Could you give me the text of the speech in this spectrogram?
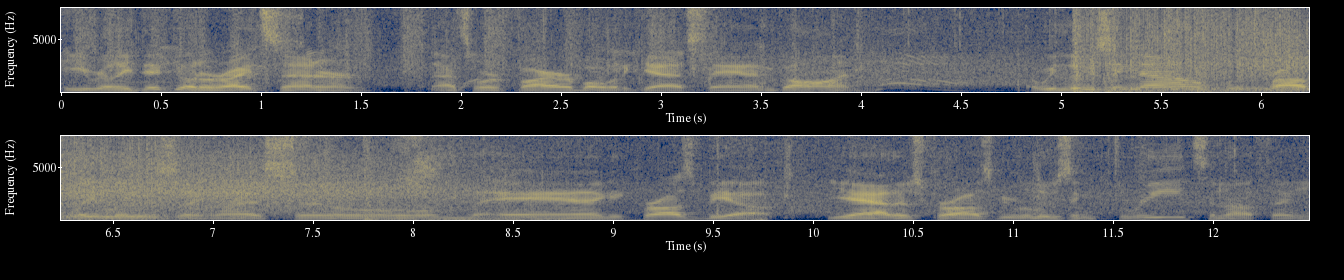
he really did go to right center. That's where fireball would have guessed, and gone. Are we losing now? We're probably losing, I assume. And get Crosby up. Yeah, there's Crosby. We're losing three to nothing.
